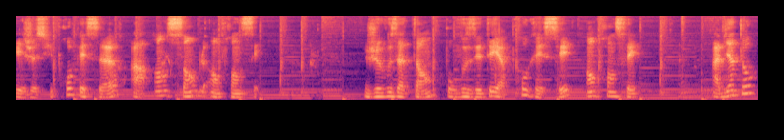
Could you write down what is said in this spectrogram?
et je suis professeur à Ensemble en français. Je vous attends pour vous aider à progresser en français. À bientôt!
